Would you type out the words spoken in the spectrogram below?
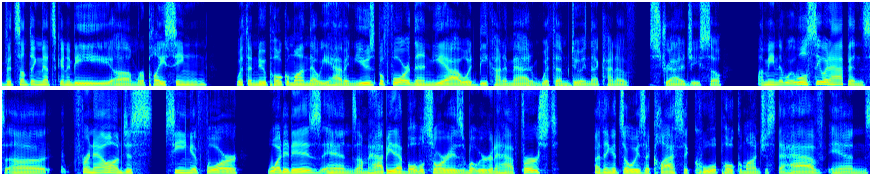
If it's something that's going to be um, replacing with a new Pokemon that we haven't used before, then yeah, I would be kind of mad with them doing that kind of strategy. So, I mean, we'll see what happens. Uh, for now, I'm just seeing it for what it is, and I'm happy that Bulbasaur is what we're going to have first. I think it's always a classic, cool Pokemon just to have, and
